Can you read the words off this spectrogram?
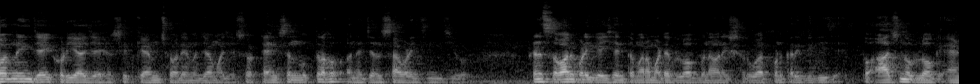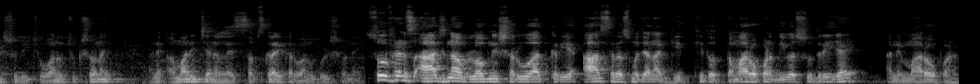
મોર્નિંગ, જય ખોડિયા જય હર્ષિત, કેમ છો અને મજામાં જશો ટેન્શન મુક્ત રહો અને જલસાવાળી જિંદગી ફ્રેન્ડ સવાર પડી ગઈ છે અને તમારા માટે બ્લોગ બનાવવાની શરૂઆત પણ કરી દીધી છે. તો આજનો બ્લોગ એન્ડ સુધી જોવાનું ચૂકશો નહીં અને અમારી ચેનલને સબસ્ક્રાઇબ કરવાનું ભૂલશો નહીં. સો ફ્રેન્ડ્સ આજના બ્લોગની શરૂઆત કરીએ. આ સરસ મજાના ગીતથી તો તમારો પણ દિવસ સુધરી જાય અને મારો પણ.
